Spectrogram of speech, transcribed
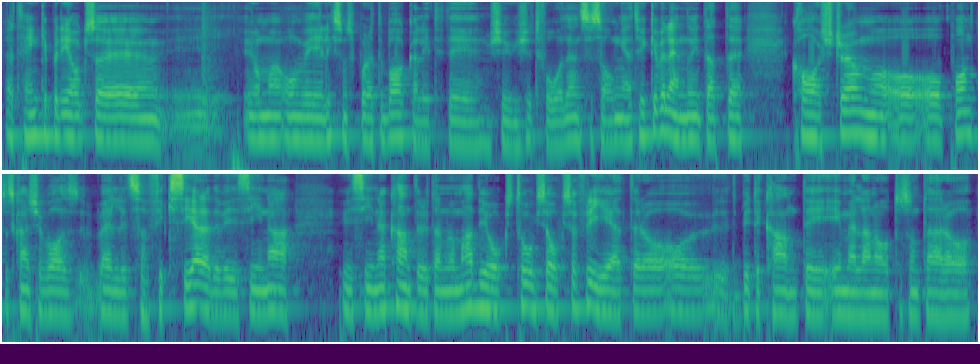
Jag tänker på det också, eh, om, om vi liksom spårar tillbaka lite till 2022, den säsongen. Jag tycker väl ändå inte att eh, Karlström och, och, Pontus kanske var väldigt så fixerade vid sina, vid sina kanter utan de hade ju också, tog sig också friheter och, och bytte kant i, emellanåt och sånt där. Och,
